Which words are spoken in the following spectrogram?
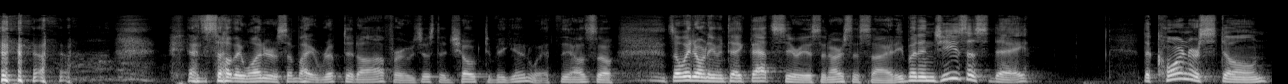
and so they wondered if somebody ripped it off or it was just a joke to begin with. You know, so, so we don't even take that serious in our society. But in Jesus' day, the cornerstone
